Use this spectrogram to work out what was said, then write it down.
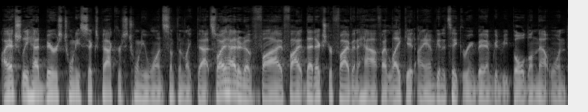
I actually had Bears twenty six, Packers twenty one, something like that. So I had it of five, five that extra five and a half. I like it. I am going to take Green Bay. I'm going to be bold on that one.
